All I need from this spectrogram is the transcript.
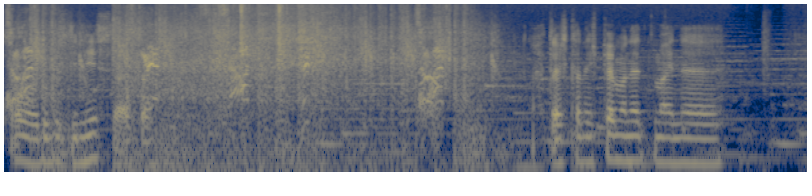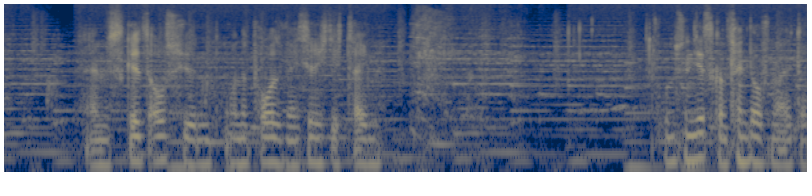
So, du bist die nächste, Alter. Ich kann nicht permanent meine ähm, Skills ausführen ohne Pause, wenn ich sie richtig time. Wo müssen jetzt ganz hinlaufen, Alter?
